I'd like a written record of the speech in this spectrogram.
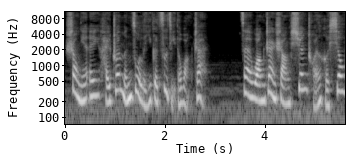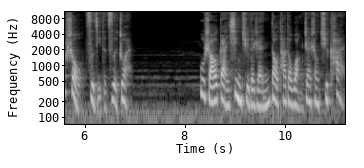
少年 A 还专门做了一个自己的网站，在网站上宣传和销售自己的自传。不少感兴趣的人到他的网站上去看，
